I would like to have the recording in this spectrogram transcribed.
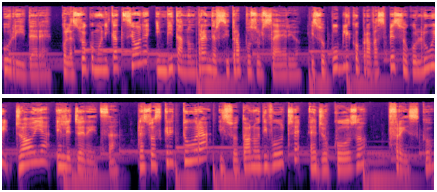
o ridere. Con la sua comunicazione invita a non prendersi troppo sul serio. Il suo pubblico prova spesso con lui gioia e leggerezza. La sua scrittura, il suo tono di voce è giocoso, fresco,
